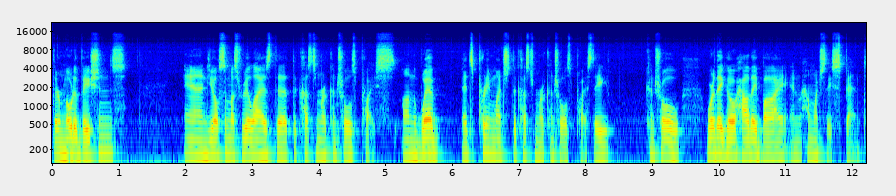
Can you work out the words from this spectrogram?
their motivations, and you also must realize that the customer controls price. On the web, it's pretty much the customer controls price. They control where they go, how they buy, and how much they spend.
